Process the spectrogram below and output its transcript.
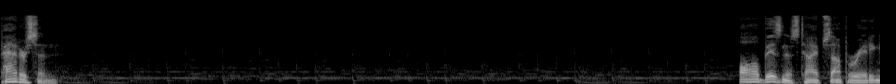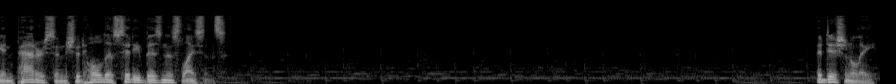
Paterson All business types operating in Paterson should hold a city business license. Additionally,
